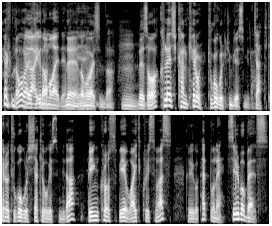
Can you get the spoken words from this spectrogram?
넘어가겠습니다. 아, 이거 넘어가야 돼요. 네, 예. 넘어가겠습니다. 음. 그래서 클래식한 캐롤 두 곡을 준비했습니다. 자, 캐럴 두 곡으로 시작해 보겠습니다. 빙 크로스비의 화이트 크리스마스 그리고 팻 분의 Silver Bells.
